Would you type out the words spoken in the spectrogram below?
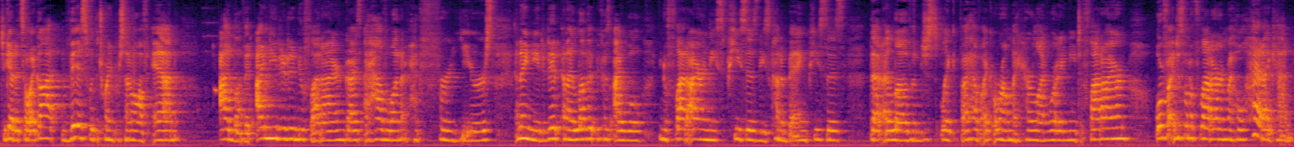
to get it. So I got this with the 20% off and I love it. I needed a new flat iron, guys. I have one I've had for years and I needed it and I love it because I will, you know, flat iron these pieces, these kind of bang pieces that I love and just like if I have like around my hairline where I need to flat iron or if I just want to flat iron my whole head I can.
